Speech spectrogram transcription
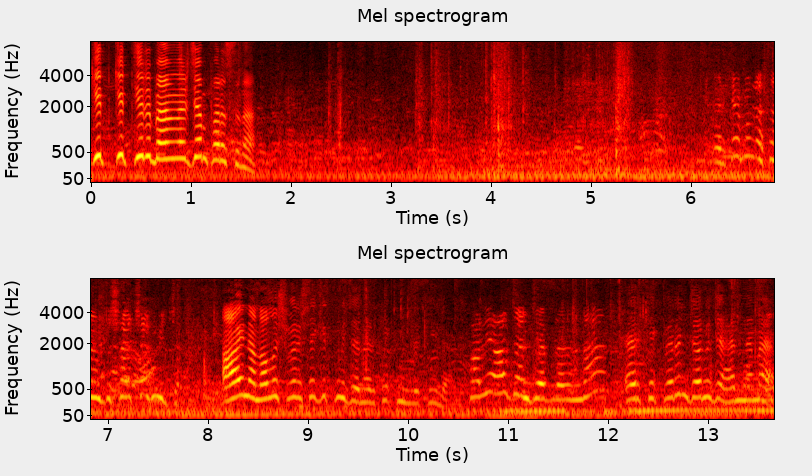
Git git yürü ben vereceğim parasını. Erkek olasın dışarı çıkmayacaksın. Aynen alışverişe gitmeyeceksin erkek milletiyle. Parayı alacaksın ceplerinden. Erkeklerin canı cehenneme.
